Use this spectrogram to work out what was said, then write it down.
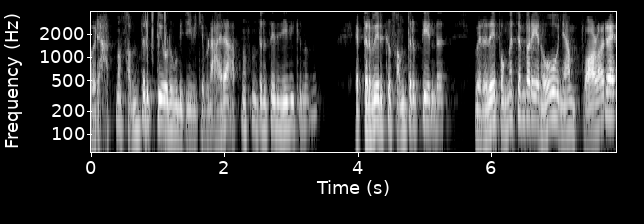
ഒരു ആത്മസംതൃപ്തിയോടുകൂടി ജീവിക്കും. ഇവിടെ ആരാ ആത്മസംതൃപ്തിയിൽ ജീവിക്കുന്നത്? എത്ര പേർക്ക് സംതൃപ്തിയുണ്ട്? വെറുതെ പൊങ്ങച്ചം പറയാൻ ഓ ഞാൻ വളരെ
